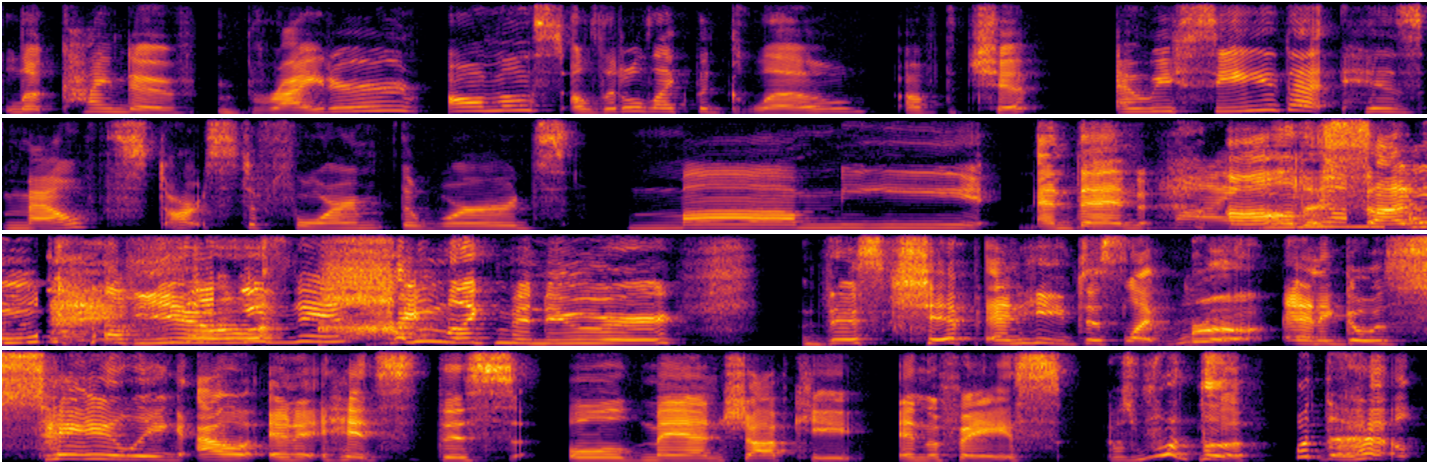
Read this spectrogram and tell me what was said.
look kind of brighter, almost a little like the glow of the chip. And we see that his mouth starts to form the words mommy. And then My all of a sudden, you? I'm like maneuver this chip and he just like and it goes sailing out and it hits this old man shopkeep in the face. It goes, what the what the hell?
